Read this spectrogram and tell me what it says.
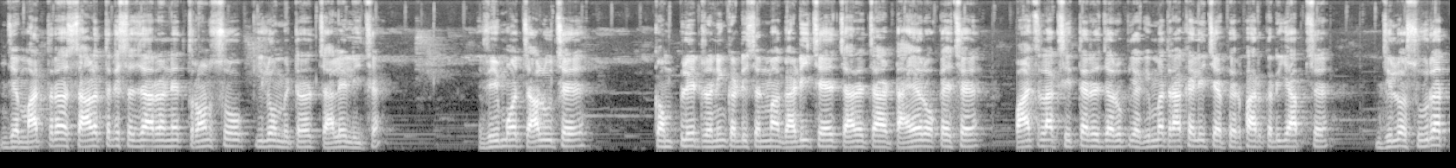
જે માત્ર સાડત્રીસ હજાર અને ત્રણસો કિલોમીટર ચાલેલી છે. વીમો ચાલુ છે. કમ્પ્લીટ રનિંગ કન્ડિશનમાં ગાડી છે. ચારે ચાર ટાયર ઓકે છે. પાંચ લાખ સિત્તેર હજાર રૂપિયા કિંમત રાખેલી છે. ફેરફાર કરી આપશે. જિલ્લો સુરત,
